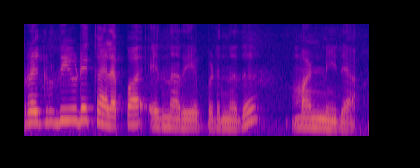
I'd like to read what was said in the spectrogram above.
പ്രകൃതിയുടെ കലപ്പ എന്നറിയപ്പെടുന്നത് മണ്ണിര.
